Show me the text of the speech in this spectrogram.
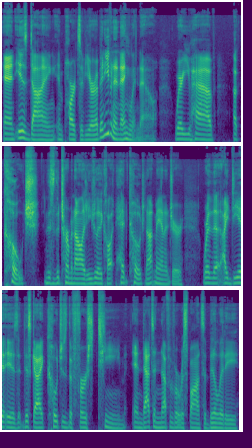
and is dying in parts of Europe and even in England now where you have a coach and this is the terminology usually they call it head coach not manager where the idea is that this guy coaches the first team and that's enough of a responsibility.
